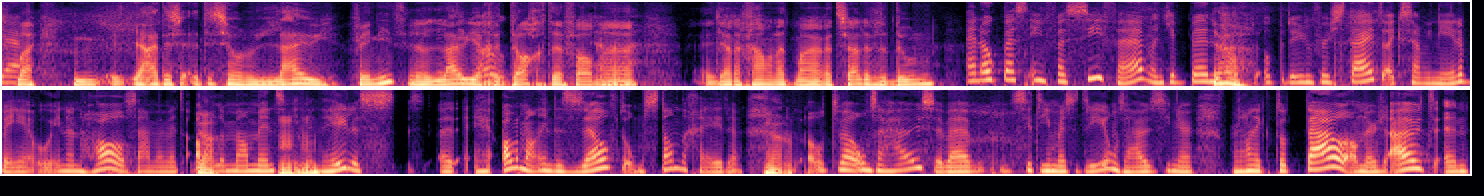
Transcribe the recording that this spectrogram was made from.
ja. Maar mm, ja, het is, het is zo lui, vind je niet? Een luie gedachte van. Ja. eh, ja, dan gaan we het maar hetzelfde doen. En ook best invasief, hè? Want je bent Ja. op, op de universiteit examineren, ben je in een hal samen met Ja. allemaal mensen Mhm. in een hele, eh, allemaal in dezelfde omstandigheden. Ja, Terwijl onze huizen, wij zitten hier met z'n drieën, onze huizen zien er waarschijnlijk totaal anders uit. En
